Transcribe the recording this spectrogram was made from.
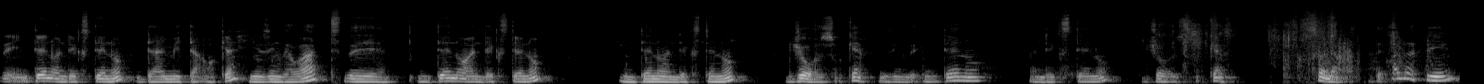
the internal and external diameter okay? Using the what? The internal and external internal and external jaws okay? Using the internal and external jaws okay? So now the other thing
